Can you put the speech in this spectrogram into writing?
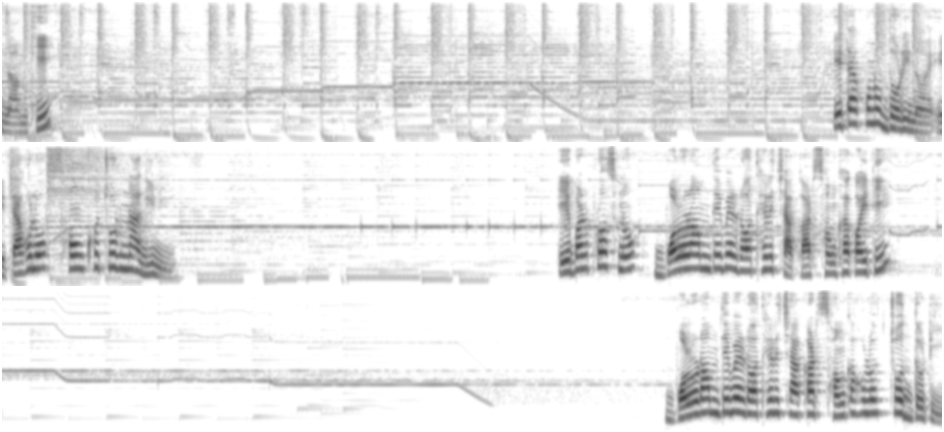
নাম কি? এটা কোনো দড়ি নয়, এটা হলো শঙ্খচূড় নাগিনী। এবার প্রশ্ন বলরাম দেবের রথের চাকার সংখ্যা কয়টি? বলরাম দেবের রথের চাকার সংখ্যা হলো চোদ্দটি।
